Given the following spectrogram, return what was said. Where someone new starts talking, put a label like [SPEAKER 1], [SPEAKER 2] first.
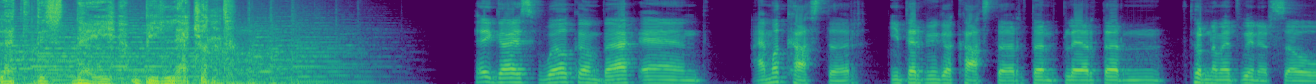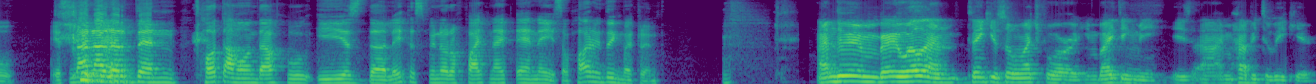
[SPEAKER 1] Let this day be legend.
[SPEAKER 2] Hey guys, welcome back and I'm a caster, interviewing a caster, turn player, turn tournament winner. So it's none other than Hotamonda who is the latest winner of Fight Night NA. So how are you doing my friend?
[SPEAKER 3] I'm doing very well, and thank you so much for inviting me. Is I'm happy to be here.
